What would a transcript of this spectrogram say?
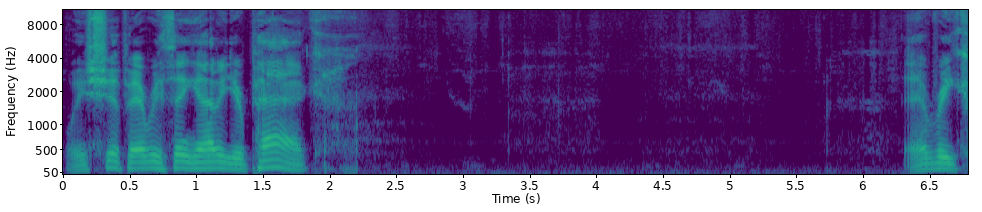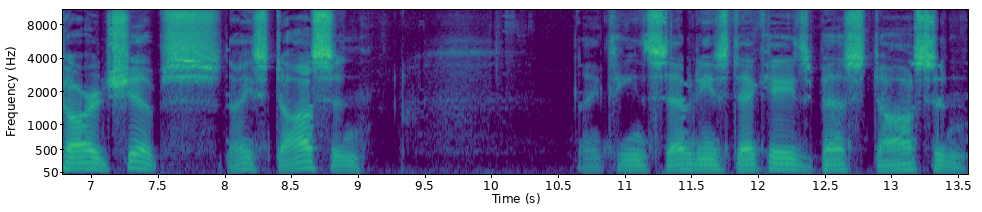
We ship everything out of your pack. Every card ships. Nice Dawson. 1970s decades best Dawson.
